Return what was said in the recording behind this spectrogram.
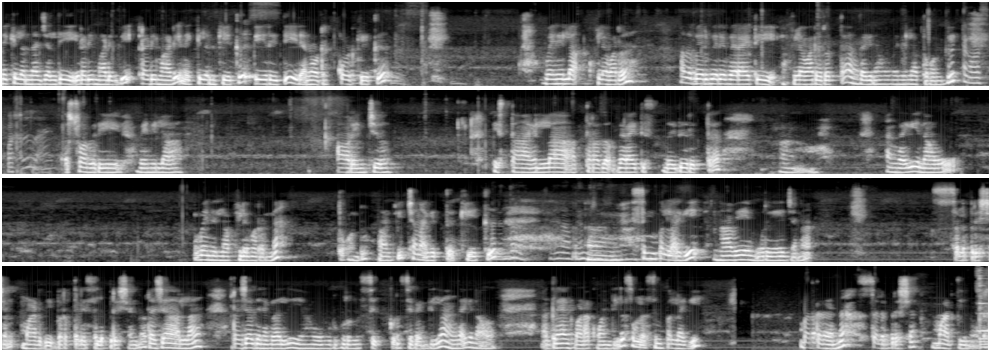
ನಿಖಿಲನ್ನು ಜಲ್ದಿ ರೆಡಿ ಮಾಡಿದ್ವಿ. ರೆಡಿ ಮಾಡಿ ನಿಖಿಲನ್ ಕೇಕ್ ಈ ರೀತಿ ಇದೆ ನೋಡ್ರಿ ಕೋಲ್ಡ್ ಕೇಕ್ ವೆನಿಲಾ ಫ್ಲೇವರ್ ಅದು ಬೇರೆ ಬೇರೆ ವೆರೈಟಿ ಫ್ಲೇವರ್ ಇರುತ್ತೆ. ಹಂಗಾಗಿ ನಾವು ವೆನಿಲಾ ತೊಗೊಂಡ್ವಿ. ಸ್ಟ್ರಾಬೆರಿ ವೆನಿಲಾ ಆರೆಂಜು ಪಿಸ್ತಾ, ಎಲ್ಲ ಥರದ ವೆರೈಟೀಸ್ ಇದು ಇರುತ್ತೆ. ಹಂಗಾಗಿ ನಾವು ವೆನಿಲ್ಲಾ ಫ್ಲೇವರನ್ನು ತೊಗೊಂಡು ಬಂದ್ವಿ. ಚೆನ್ನಾಗಿತ್ತು ಕೇಕ್. ಸಿಂಪಲ್ಲಾಗಿ ನಾವೇ ಮೂರೇ ಜನ ಸೆಲೆಬ್ರೇಷನ್ ಮಾಡಿದ್ವಿ. Birthday celebration. ರಜಾ ಅಲ್ಲ ರಜಾ ದಿನಗಳಲ್ಲಿ ಯಾವ ಹುಡುಗರು ಸಿಕ್ಕರು ಸಿಗಂಗಿಲ್ಲ. ಹಂಗಾಗಿ ನಾವು ಗ್ರ್ಯಾಂಡ್ ಮಾಡೋಕೆ ಹೋಗಂಗಿಲ್ಲ. ಸುಮ್ಮನೆ ಸಿಂಪಲ್ಲಾಗಿ ಬರ್ತ್ಡೇಯನ್ನು ಸೆಲೆಬ್ರೇಷನ್ ಮಾಡ್ತೀವಿ ನೋಡಿ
